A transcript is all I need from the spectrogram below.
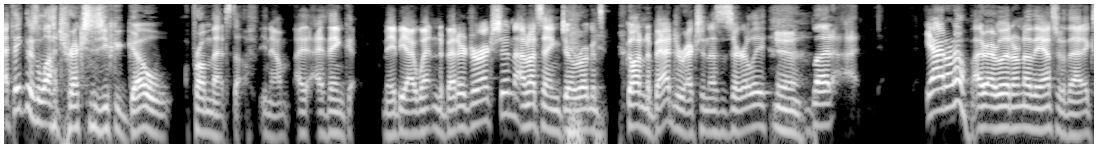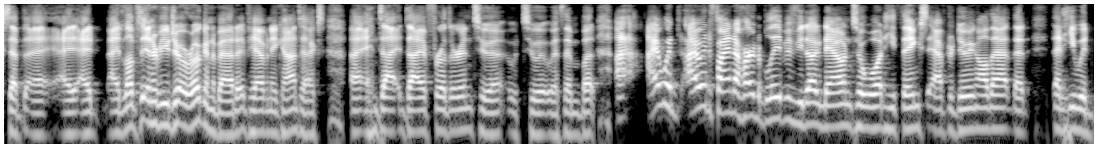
I think there's a lot of directions you could go from that stuff. You know, I, I think maybe I went in a better direction. I'm not saying Joe Rogan's gone in a bad direction necessarily, yeah. but I, yeah, I don't know. I, I really don't know the answer to that. Except I, I, I'd, I'd love to interview Joe Rogan about it if you have any contacts uh, and di- dive further into it to it with him. But I, I would I would find it hard to believe if you dug down to what he thinks after doing all that that that he would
